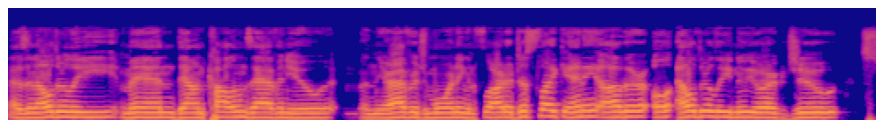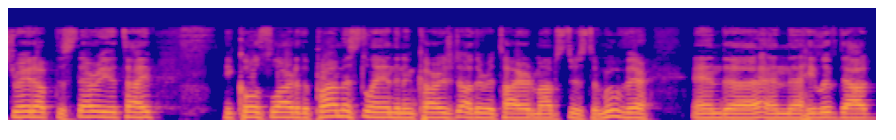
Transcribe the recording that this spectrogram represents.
as an elderly man down Collins Avenue in your average morning in Florida, just like any other elderly New York Jew, straight up the stereotype. He called Florida the promised land and encouraged other retired mobsters to move there. And, uh, and uh, he lived out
